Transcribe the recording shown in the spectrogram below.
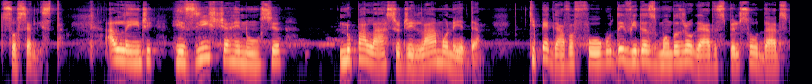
socialista. Allende resiste à renúncia no palácio de La Moneda, que pegava fogo devido às bombas jogadas pelos soldados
